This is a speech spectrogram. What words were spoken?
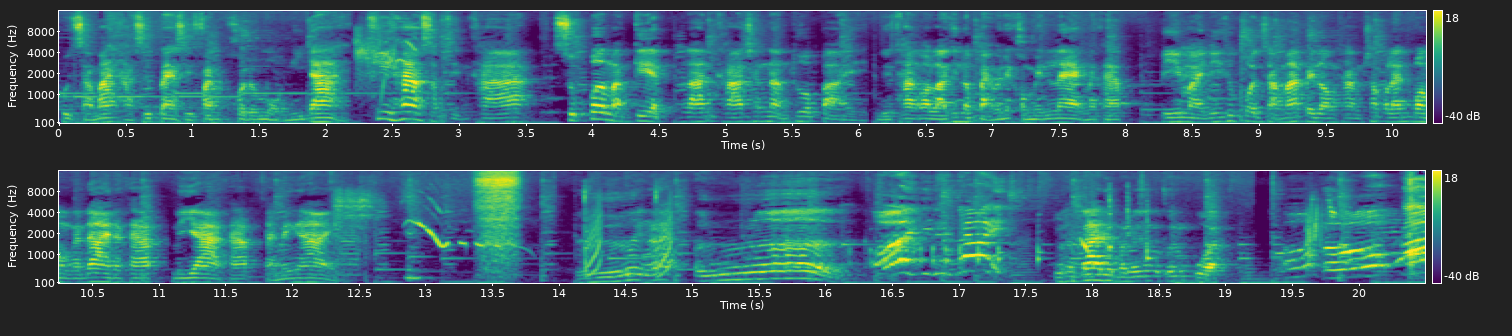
คุณสามารถหาซื้อแปรงสีฟันโคโดโมนี้ได้ ที่ห้างสรรพสินค้าซูเปอร์มาร์เก็ตร้านค้าชั้นนำทั่วไป หรือทางออนไลน์ที่เราแปะไว้ในคอมเมนต์แรกนะครับ ปีใหม่นี้ทุกคนสามารถไปลองทำช็อกโกแลตบอมกันได้นะครับ ไม่ยากครับ แต่ไม่ง่าย เอออย่างนั้นแหละเออโอ้ยกินทำได้ดูทำได้ดูมันไม่ต้องไม่ต้องปวดโอ้โอ้อ้า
